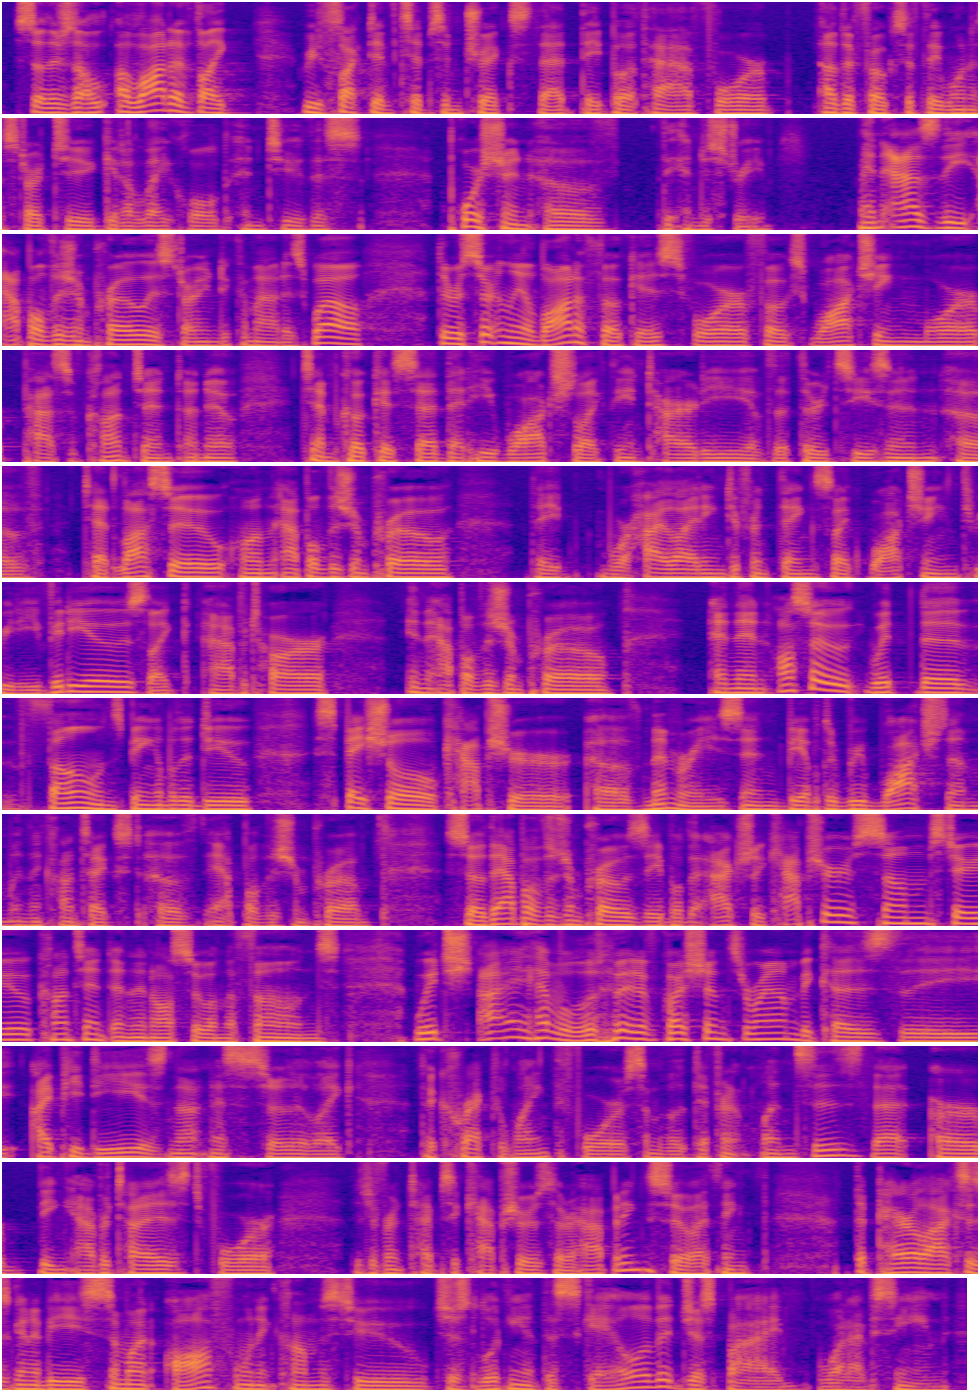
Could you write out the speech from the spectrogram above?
So there's a, a lot of like reflective tips and tricks that they both have for other folks if they want to start to get a leg hold into this portion of the industry. And as the Apple Vision Pro is starting to come out as well, there is certainly a lot of focus for folks watching more passive content. I know Tim Cook has said that he watched like the entirety of the third season of Ted Lasso on Apple Vision Pro. They were highlighting different things like watching 3D videos like Avatar in Apple Vision Pro. And then also with the phones being able to do spatial capture of memories and be able to rewatch them in the context of the Apple Vision Pro. So the Apple Vision Pro is able to actually capture some stereo content and then also on the phones, which I have a little bit of questions around because the IPD is not necessarily like the correct length for some of the different lenses that are being advertised for the different types of captures that are happening. So I think the parallax is going to be somewhat off when it comes to just looking at the scale of it, just by what I've seen.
